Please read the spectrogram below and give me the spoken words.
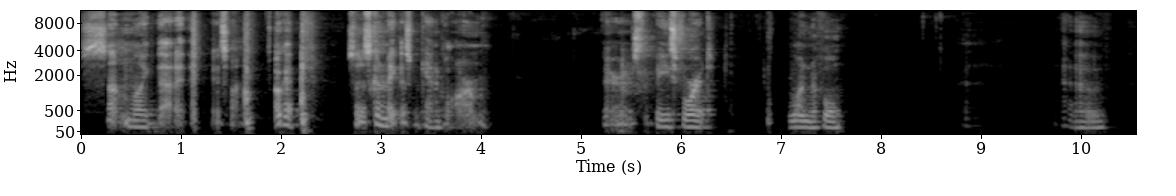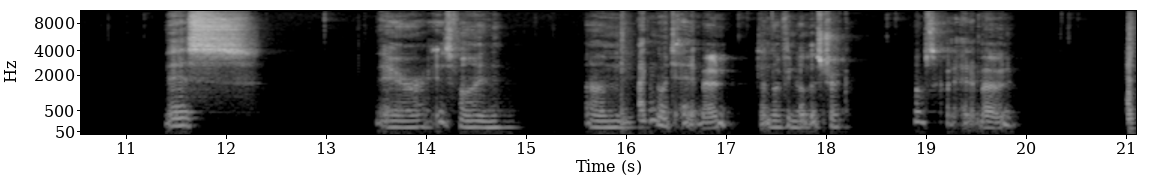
Something like that, I think. It's fine. Okay, so I'm just going to make this mechanical arm. There's the base for it. Wonderful. Uh, this there is fine. Um, I can go into edit mode. Don't know if you know this trick. Oops, go to edit mode. And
